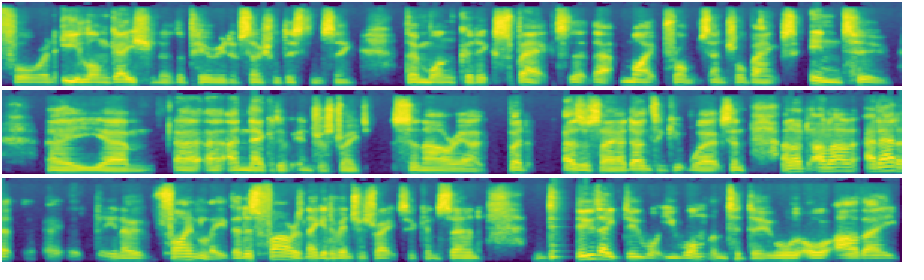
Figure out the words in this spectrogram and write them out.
for an elongation of the period of social distancing, then one could expect that that might prompt central banks into a, um, a, a negative interest rate scenario. But as I say, I don't think it works. And and I'd, I'd, add, it, uh, you know, finally, that as far as negative interest rates are concerned, do they do what you want them to do, or, or are they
